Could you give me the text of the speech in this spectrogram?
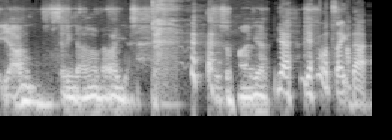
yeah, I'm sitting down. About, oh, yes. six foot five. Yeah. Yeah, yeah. We'll take that.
